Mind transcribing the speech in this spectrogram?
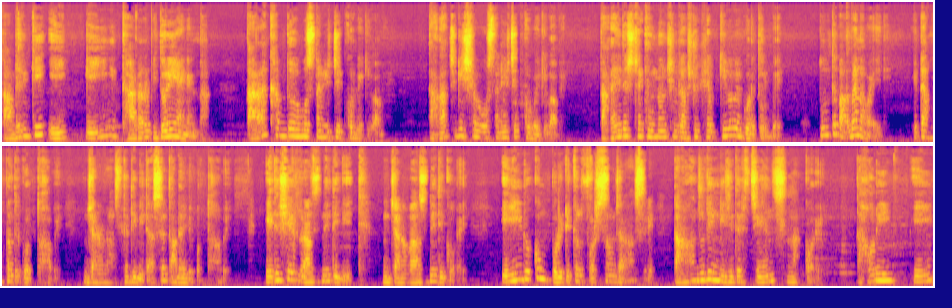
তাদেরকে এই এই ধারার ভিতরেই আনেন না। তারা খাদ্য ব্যবস্থা নিশ্চিত করবে কীভাবে? তারা চিকিৎসা ব্যবস্থা নিশ্চিত করবে কীভাবে? তারা এই দেশটাকে উন্নয়নশীল রাষ্ট্র হিসাবে কীভাবে গড়ে তুলবে? তুলতে পারবে না ভাই এটা। আপনাদের করতে হবে। যারা রাজনীতিবিদ আছে, তাদেরকে করতে হবে। এদেশের রাজনীতিবিদ যারা রাজনীতি করে এই রকম পলিটিক্যাল পার্সন যারা আছে, তারা যদি নিজেদের চেঞ্জ না করে, তাহলে এই-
